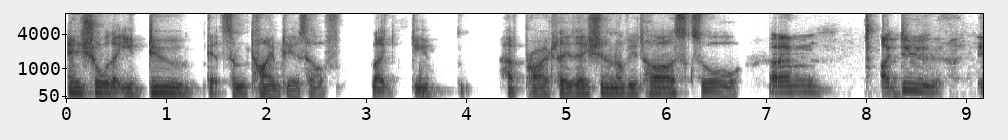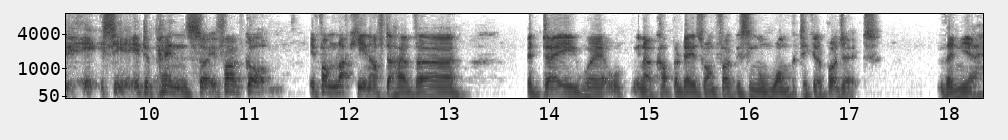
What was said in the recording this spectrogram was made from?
ensure that you do get some time to yourself? Like, do you have prioritization of your tasks or? Um, I do. It, see, it depends. So if I've got, if I'm lucky enough to have uh, a day where you know a couple of days where I'm focusing on one particular project, then yeah,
